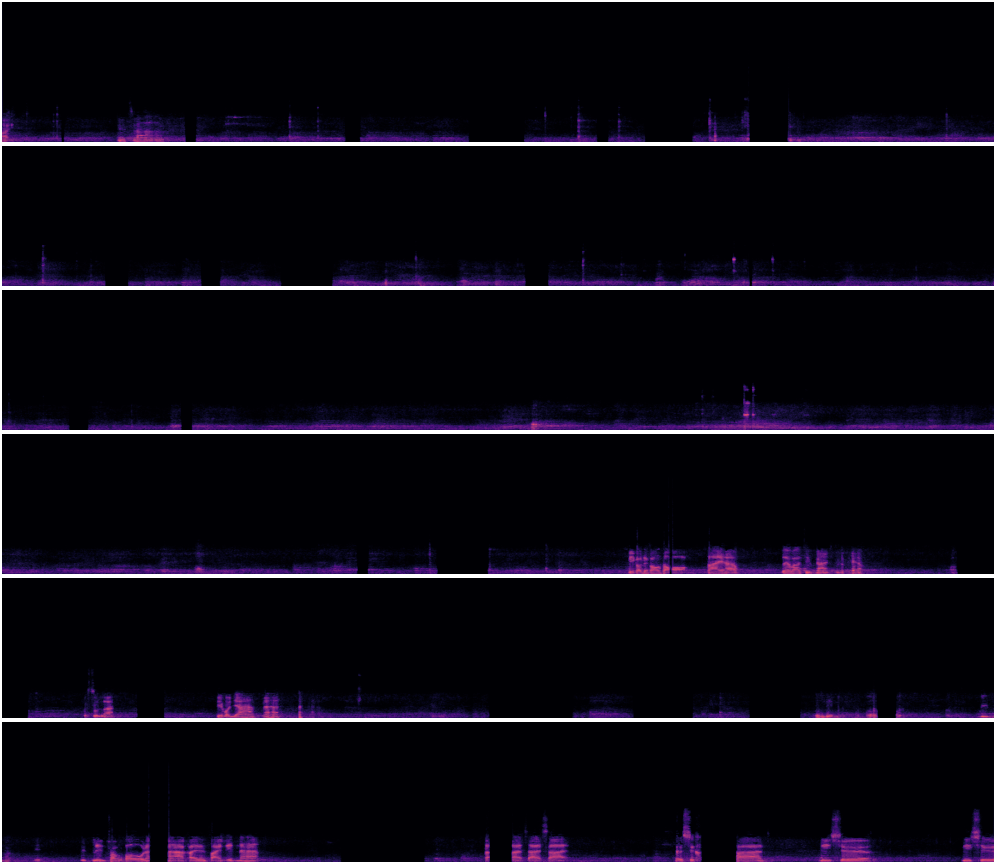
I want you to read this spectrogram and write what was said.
ปีก้อนหนึ่งก้อสองใช่ครับเรียกว่าทีมงานคุณภาพสุดละ มีคนยางนะฮะลิ้นลิ้นลิ้นลิ้นทรัฟเฟิลนะอ่าใครเป็นสายลิ้นนะฮะ ใช่ใช่ใช่ ก็ชื่อข้านนี่ชื่อ นี่ชื่อ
